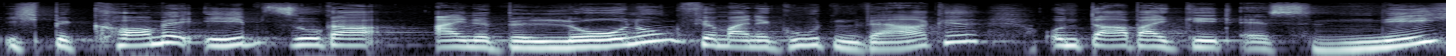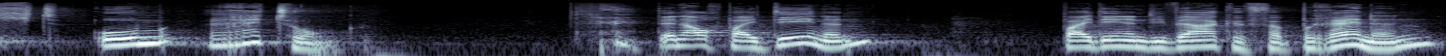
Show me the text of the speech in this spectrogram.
ich bekomme eben sogar eine Belohnung für meine guten Werke und dabei geht es nicht um Rettung. Denn auch bei denen, bei denen die Werke verbrennen,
